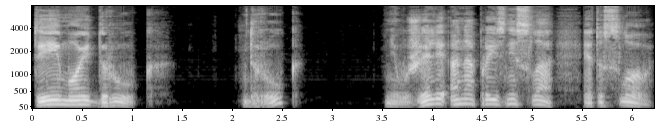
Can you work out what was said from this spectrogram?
Ты мой друг». Друг? Неужели она произнесла это слово?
